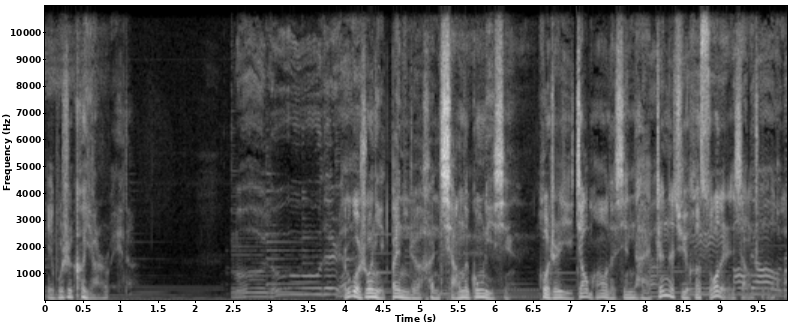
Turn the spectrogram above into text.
也不是刻意而为的。如果说你奔着很强的功利心，或者以交朋友的心态，真的去和所有的人相处的话，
